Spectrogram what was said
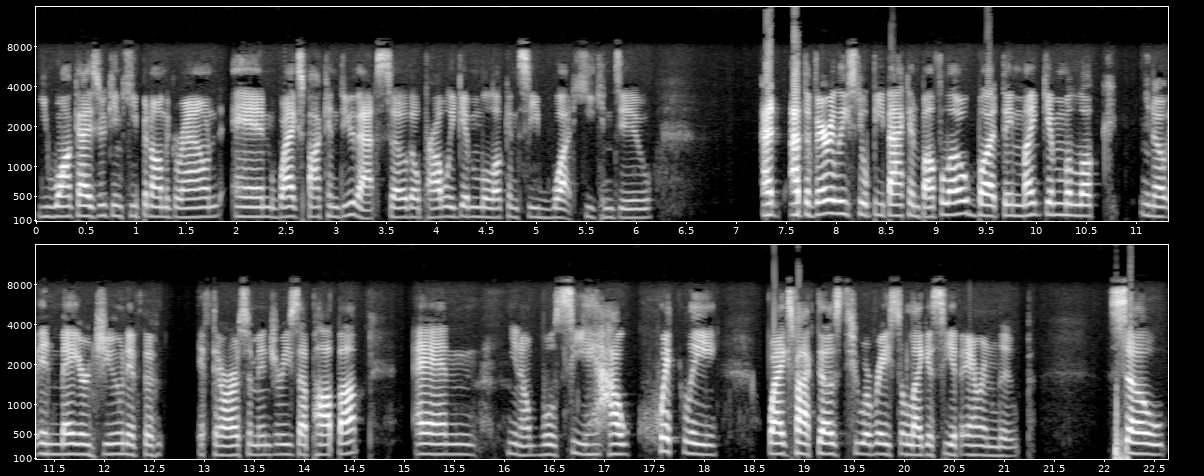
You want guys who can keep it on the ground, and Waguespack can do that. So they'll probably give him a look and see what he can do. At at the very least, he'll be back in Buffalo, but they might give him a look, you know, in May or June if the if there are some injuries that pop up, and you know we'll see how quickly Waguespack does to erase the legacy of Aaron Loup. So,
